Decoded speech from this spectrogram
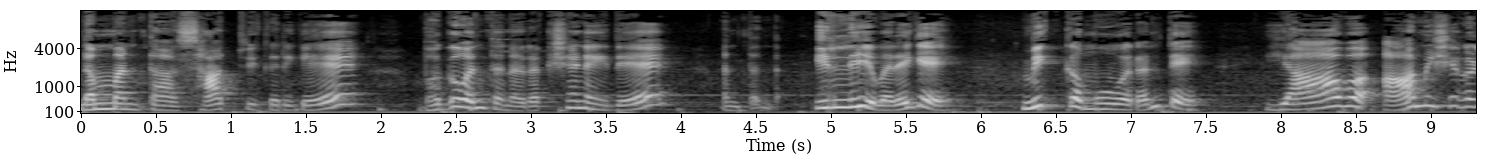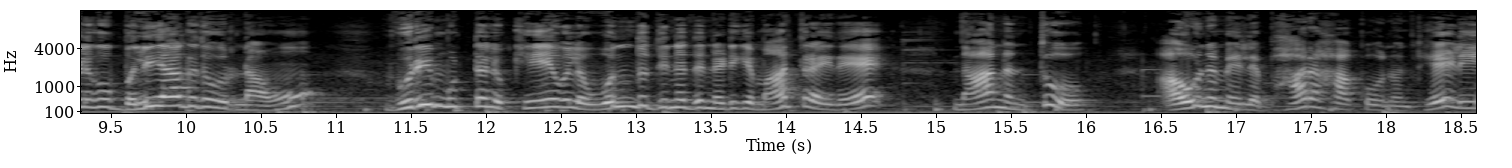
ನಮ್ಮಂಥ ಸಾತ್ವಿಕರಿಗೆ ಭಗವಂತನ ರಕ್ಷಣೆ ಇದೆ ಅಂತಂದ. ಇಲ್ಲಿಯವರೆಗೆ ಮಿಕ್ಕ ಮೂವರಂತೆ ಯಾವ ಆಮಿಷಗಳಿಗೂ ಬಲಿಯಾಗದವರು ನಾವು? ಗುರಿ ಮುಟ್ಟಲು ಕೇವಲ ಒಂದು ದಿನದ ನಡಿಗೆ ಮಾತ್ರ ಇದೆ. ನಾನಂತೂ ಅವನ ಮೇಲೆ ಭಾರ ಹಾಕೋನು ಅಂತ ಹೇಳಿ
